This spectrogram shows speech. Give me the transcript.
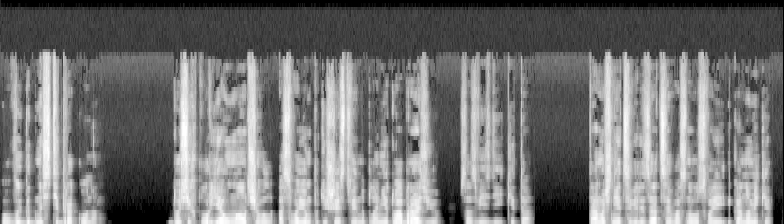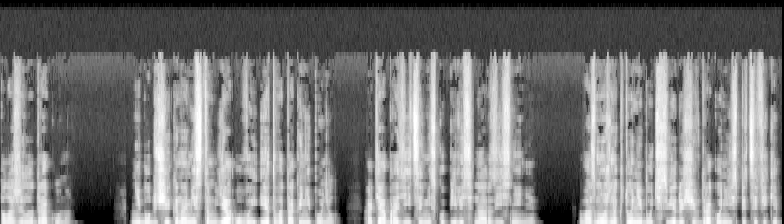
О выгодности дракона. До сих пор я умалчивал о своем путешествии на планету Абразию в созвездии Кита. Тамошняя цивилизация в основу своей экономики положила дракона. Не будучи экономистом, я, увы, этого так и не понял, хотя абразийцы не скупились на разъяснение. Возможно, кто-нибудь, сведущий в драконьей специфике,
